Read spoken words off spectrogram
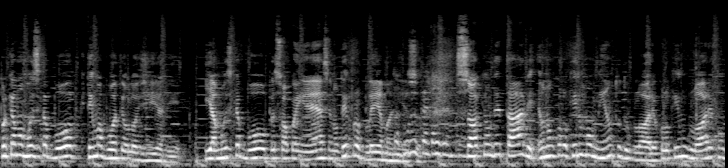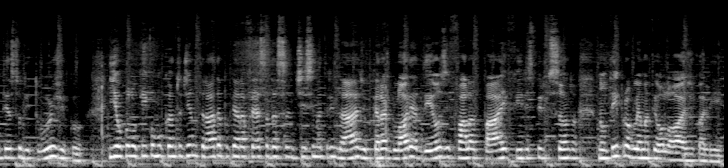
Porque é uma música boa, porque tem uma boa teologia ali. E a música é boa, o pessoal conhece, não tem problema Todo nisso. Só que um detalhe, eu não coloquei no momento do Glória, eu coloquei um Glória com texto litúrgico e eu coloquei como canto de entrada porque era a festa da Santíssima Trindade, porque era glória a Deus e fala Pai, Filho e Espírito Santo. Não tem problema teológico ali.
